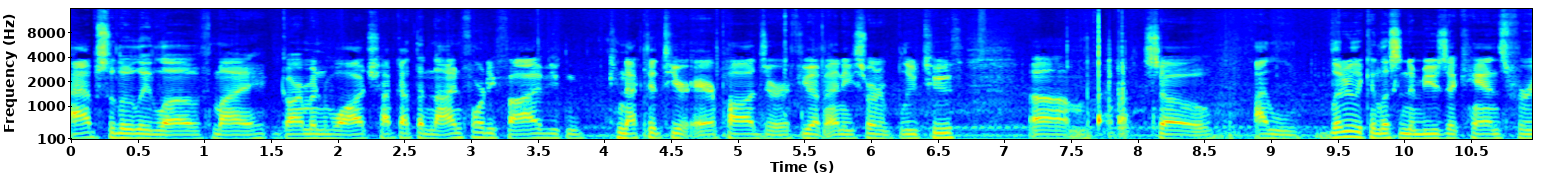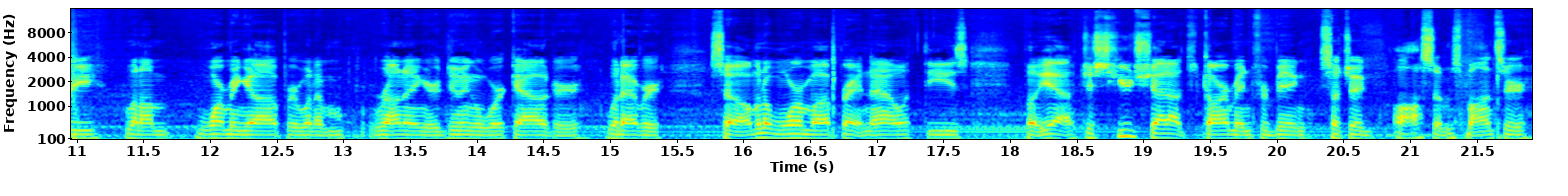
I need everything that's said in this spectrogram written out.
absolutely love my Garmin watch. I've got the 945. You can connect it to your AirPods or if you have any sort of Bluetooth. Um, so I literally can listen to music hands-free when I'm warming up or when I'm running or doing a workout or whatever. So I'm gonna warm up right now with these. But yeah, just huge shout out to Garmin for being such an awesome sponsor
